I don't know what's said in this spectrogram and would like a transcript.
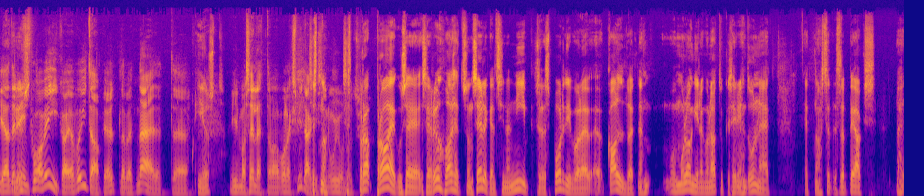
ja treenib just. Huawei'ga ja võidab ja ütleb, et näed, et äh, just. ilma selleta ma poleks midagi sest, siin no, ujunud. Pra, praegu see, see rõhuasetus on selgelt, siin on nii selle spordi poole kaldu, et noh, mul ongi nagu natuke selline tunne, et, et noh, seda, seda peaks noh,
